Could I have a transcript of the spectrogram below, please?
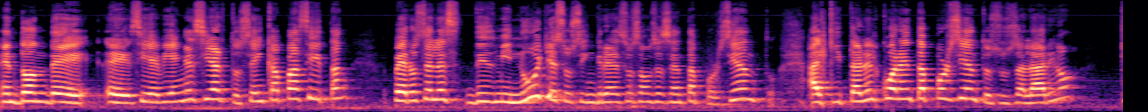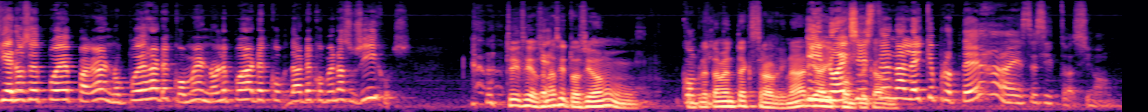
en donde, eh, si bien es cierto, se incapacitan, pero se les disminuye sus ingresos a un 60%. Al quitar el 40% de su salario, ¿quién no se puede pagar? No puede dejar de comer, no le puede dar de, comer a sus hijos. Sí, sí, es una situación completamente extraordinaria. Y no existe una ley que proteja esa situación.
